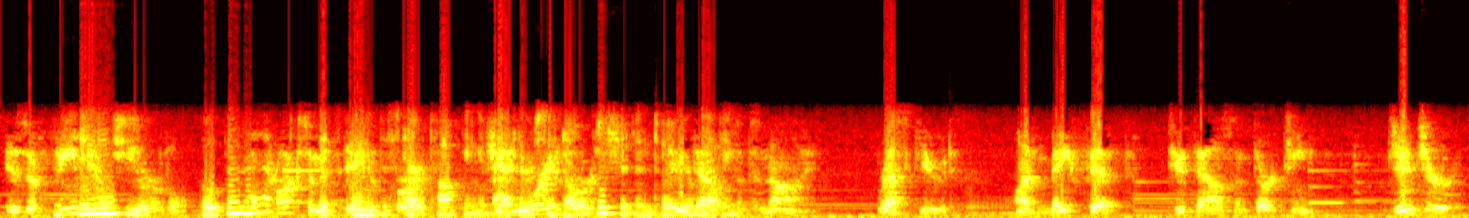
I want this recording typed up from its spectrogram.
is a female as you serval. Open that, Approximate it's going to start talking about January her, so don't 1st, push it until you're ready. 2009. Rescued on May 5th, 2013. Ginger.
